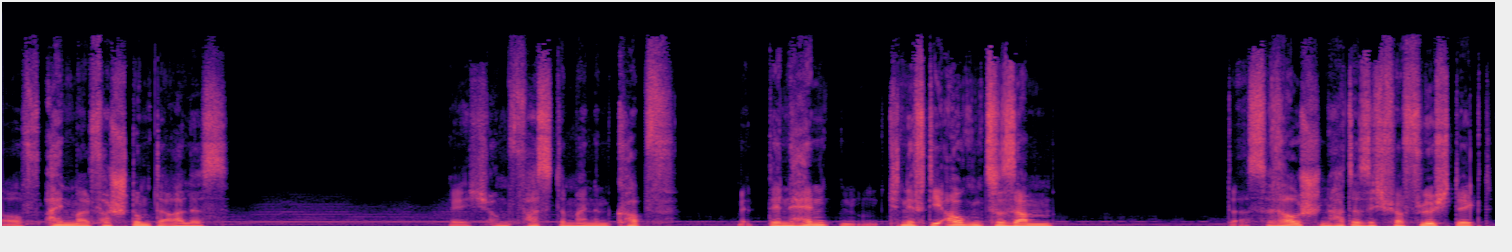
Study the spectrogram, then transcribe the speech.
Auf einmal verstummte alles. Ich umfasste meinen Kopf mit den Händen und kniff die Augen zusammen. Das Rauschen hatte sich verflüchtigt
